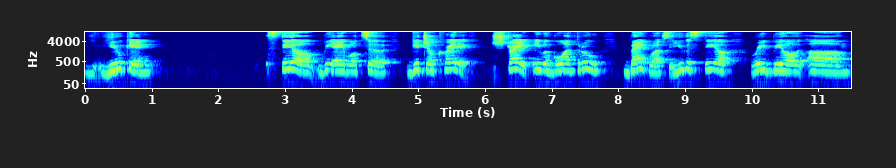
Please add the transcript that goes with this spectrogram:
you can still be able to get your credit straight, even going through bankruptcy. You could still rebuild um,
